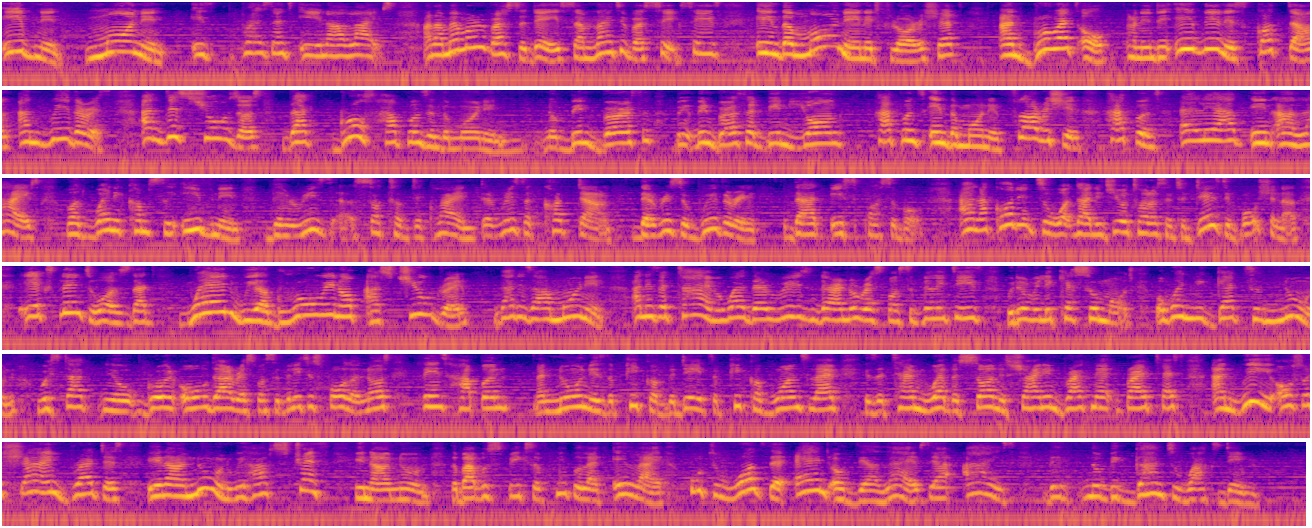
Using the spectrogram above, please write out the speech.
evening, morning is present in our lives. And our memory verse today, Psalm 90 verse 6 says, In the morning it flourisheth, and groweth up, and in the evening is cut down and withereth. And this shows us that growth happens in the morning. You know, being birthed, being birthed, being young happens in the morning. Flourishing happens earlier in our lives. But when it comes to evening, there is a sort of decline. There is a cut down. There is a withering that is possible. And according to what Daddy G.O. taught us in today's devotional, he explained to us that when we are growing up as children, that is our morning. And it's a time where there is there are no responsibilities. We don't really care so much. But when we get to noon we start you know growing older. Responsibilities fall on us. Things happen. And noon is the peak of the day. It's a peak of one's life. Is a time where the sun is shining brightest. And we also shine brightest. In our noon we have strength in our noon. The bible speaks of people like eli who towards the end of their lives their eyes they you know, began to wax dim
